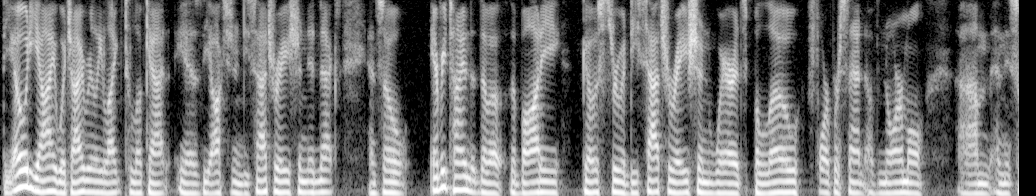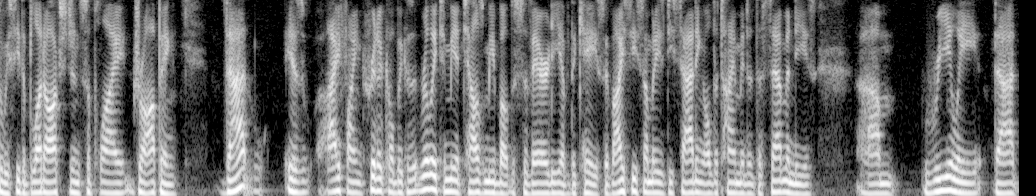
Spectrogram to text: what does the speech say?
The ODI, which I really like to look at, is the oxygen desaturation index. And so every time that the, the body goes through a desaturation where it's below 4% of normal, um, and so we see the blood oxygen supply dropping, that is I find critical because it really to me it tells me about the severity of the case. If I see somebody's desatting all the time into the 70s, um, really that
